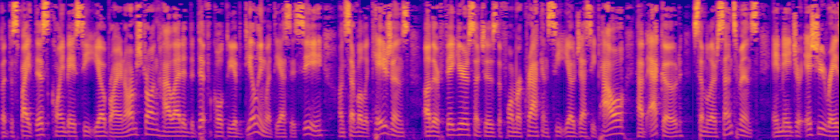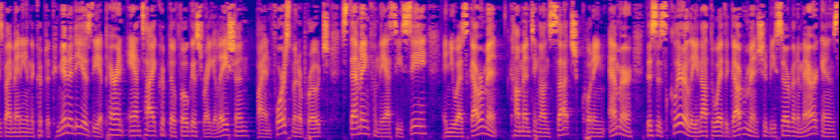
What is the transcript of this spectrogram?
But despite this, Coinbase CEO Brian Armstrong highlighted the difficulty of dealing with the SEC on several occasions. Other figures such as the former Kraken CEO Jesse Powell have echoed similar sentiments. A major issue raised by many in the crypto community is the apparent anti-crypto focused regulation by enforcement approach stemming from the SEC and US government. Commenting on such, quoting Emmer, this is clearly not the way the government should be serving Americans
